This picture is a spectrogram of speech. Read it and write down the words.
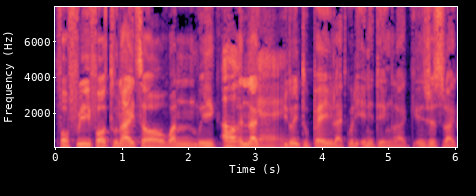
for free for two nights or one week, Oh, and like okay. you don't need to pay like really anything. Like it's just like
